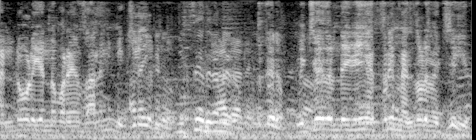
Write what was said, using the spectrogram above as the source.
മെന്തോളി എന്ന് പറയുന്ന സാധനം മിക്സ് ചെയ്തിട്ടുണ്ട് തരും. മിക്സ് ചെയ്തിട്ടുണ്ട് ഇനി എത്രയും മെന്തോളി മിക്സ് ചെയ്യും.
